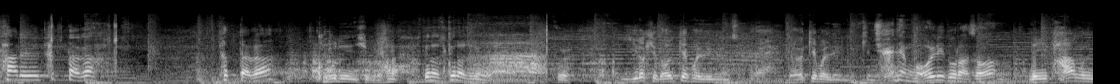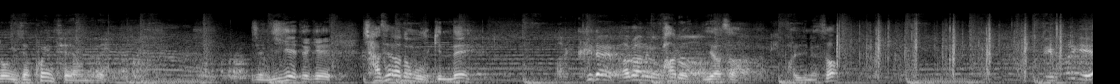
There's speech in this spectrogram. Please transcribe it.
팔을 폈다가 폈다가 구부리는 식으로 하나 끊어, 끊어주는 거야. 둘. 이렇게 넓게 벌리는 네, 넓게 벌리는 느낌으로. 최대한 멀리 돌아서. 근데 이 다음 운동이 이제 포인트예요 오늘의. 이제 이게 되게 자세가 너무 웃긴데. 그 다음에 바로 하는 거 바로 이어서 벌리면서. 되게 빠르게 해요?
